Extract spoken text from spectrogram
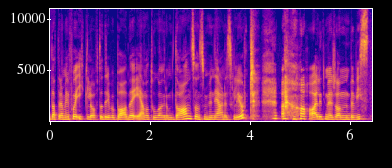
Dattera mi får ikke lov til å drive og bade én og to ganger om dagen, sånn som hun gjerne skulle gjort. ha litt mer sånn bevisst.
